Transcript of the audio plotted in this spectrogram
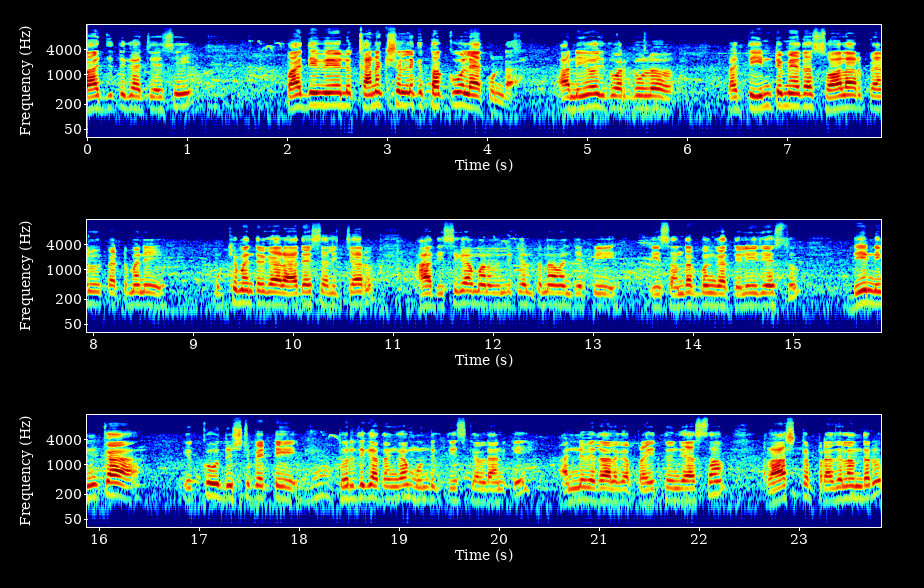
బాధ్యతగా చేసి పదివేలు కనెక్షన్లకి తక్కువ లేకుండా ఆ నియోజకవర్గంలో ప్రతి ఇంటి మీద సోలార్ ప్యానెల్ పెట్టమని ముఖ్యమంత్రి గారు ఆదేశాలు ఇచ్చారు. ఆ దిశగా మనం ఎందుకు వెళ్తున్నామని చెప్పి ఈ సందర్భంగా తెలియజేస్తూ దీన్ని ఇంకా ఎక్కువ దృష్టి పెట్టి త్వరితగతంగా ముందుకు తీసుకెళ్ళడానికి అన్ని విధాలుగా ప్రయత్నం చేస్తాం. రాష్ట్ర ప్రజలందరూ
